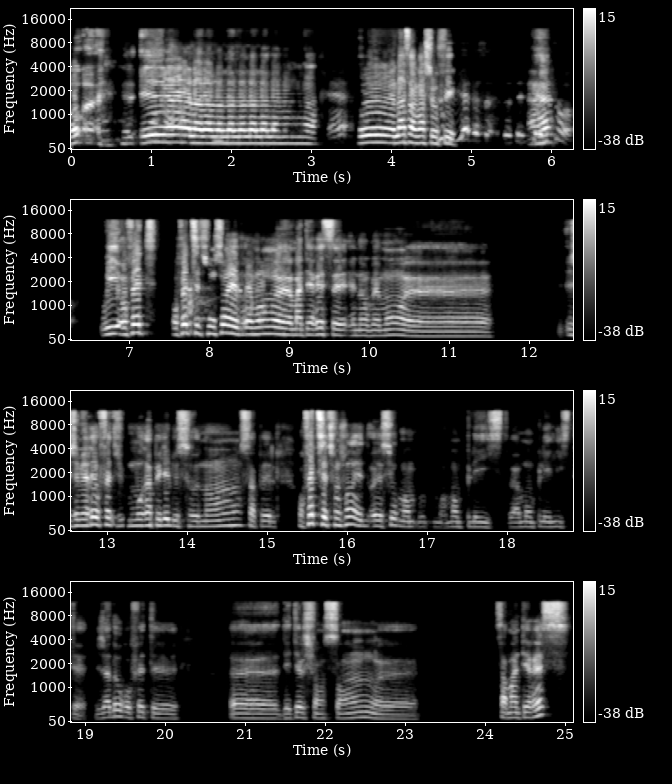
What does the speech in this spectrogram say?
Oh, euh, et là, là, là, là, là, là, là, là, là. Eh, Oh, là, ça va Tu te chauffer. souviens de, ce- de cette Ah, chanson? Oui, en fait, en fait, cette chanson est vraiment euh, m'intéresse énormément. euh, J'aimerais en fait me rappeler de ce nom. S'appelle. En fait, cette chanson est sur mon, mon, mon playlist. euh, Mon playlist. J'adore en fait euh, euh, de telles chansons. euh, ça m'intéresse.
